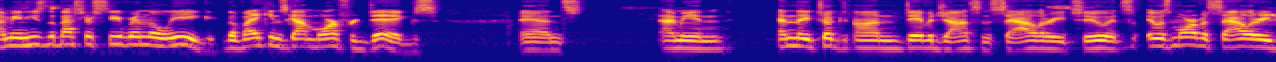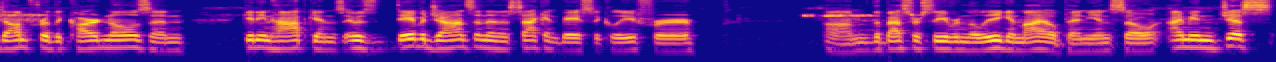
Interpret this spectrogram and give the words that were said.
I mean he's the best receiver in the league. The Vikings got more for Diggs, and I mean, and they took on David Johnson's salary too. It's it was more of a salary dump for the Cardinals, and getting Hopkins. It was David Johnson in a second, basically, for um, the best receiver in the league, in my opinion. So, I mean, just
